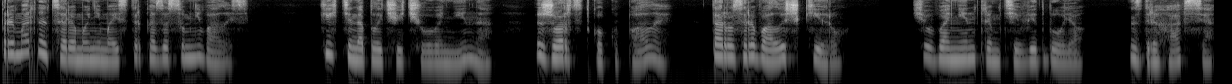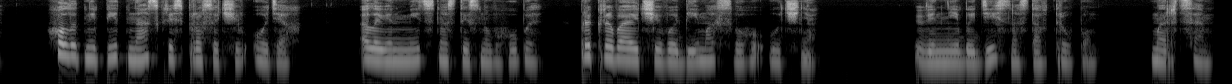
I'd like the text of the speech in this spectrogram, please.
Примарна церемонії майстерка засумнівалась. Кіхті на плечі Чуваніна жорстко купали та розривали шкіру. Чуванін тремтів від болю, здригався, холодний піт наскрізь просочив одяг, але він міцно стиснув губи, прикриваючи в обіймах свого учня. Він ніби дійсно став трупом, мерцем,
